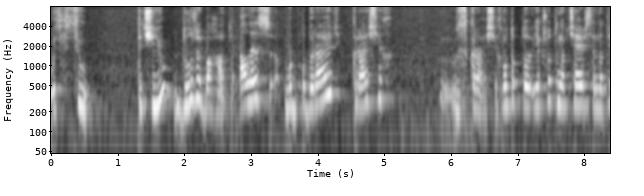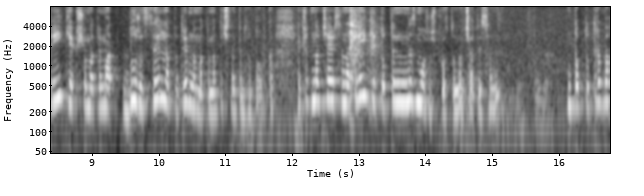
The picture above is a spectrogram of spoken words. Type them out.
ось в цю течію дуже багато. Але ж об- обирають кращих е, з кращих. Ну тобто, якщо ти навчаєшся на трійки, якщо матема... дуже сильна потрібна математична підготовка. Якщо ти навчаєшся на трійки, то ти не зможеш просто навчатися. Ну, тобто треба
